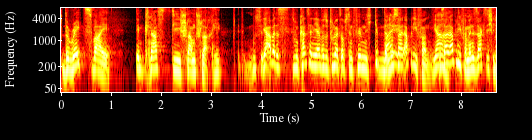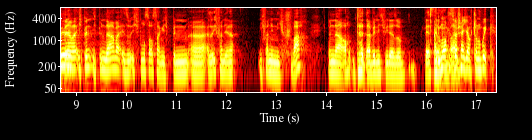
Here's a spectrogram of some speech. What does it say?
The Raid 2 im Knast, die Schlammschlacht. Hey, Ja, aber das, du kannst ja nicht einfach so tun, als ob es den Film nicht gibt. Da musst du halt abliefern. Ja. Du musst halt abliefern. Wenn du sagst, ich Ich will. bin aber, ich bin, ich bin da, aber also ich muss auch sagen, ich bin, äh, also ich fand ihn, ich fand ihn nicht schwach. Ich bin da auch, da, da bin ich wieder so bester. Du mochtest wahrscheinlich auch John Wick.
